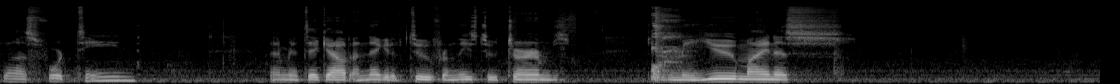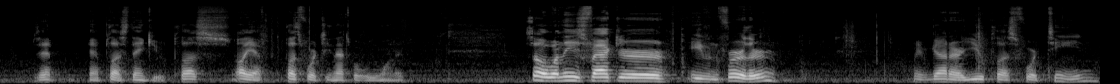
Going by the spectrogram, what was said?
plus 14. Then I'm going to take out a negative 2 from these two terms, giving me u minus, is that, yeah, plus, thank you, plus, oh yeah, plus 14, that's what we wanted. So when these factor even further, we've got our u plus 14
